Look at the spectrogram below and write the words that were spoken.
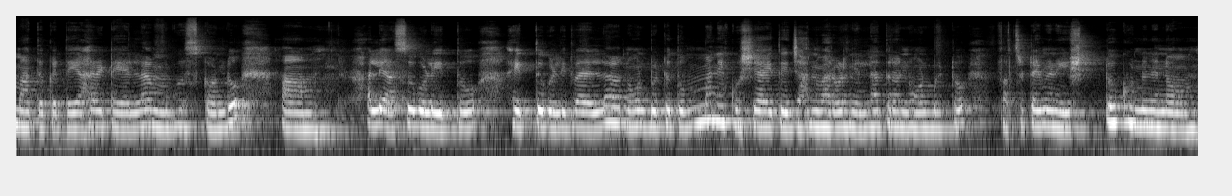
ಮಾತುಕತೆ, ಹರಟೆ ಎಲ್ಲ ಮುಗಿಸ್ಕೊಂಡು ಅಲ್ಲಿ ಹಸುಗಳಿತ್ತು ಎತ್ತುಗಳಿದ್ವು ಎಲ್ಲ ನೋಡಿಬಿಟ್ಟು ತುಂಬಾ ಖುಷಿ ಆಯಿತು ಜಾನುವಾರುಗಳನ್ನ ಎಲ್ಲ ಥರ ನೋಡಿಬಿಟ್ಟು. ಫಸ್ಟ್ ಟೈಮ್ ನಾನು ಎಷ್ಟು ಕೊಂಡು ನಾನು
